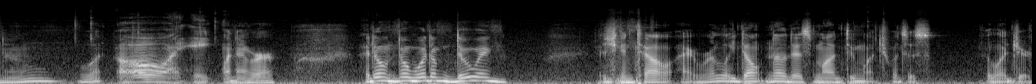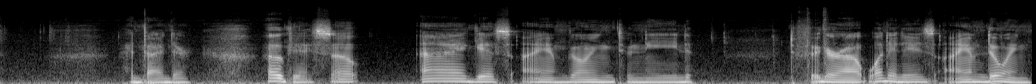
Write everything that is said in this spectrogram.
No. What? Oh, I hate whenever I don't know what I'm doing. As you can tell, I really don't know this mod too much. What's this? Villager. Had died there. Okay, so I guess I am going to need to figure out what it is I am doing.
